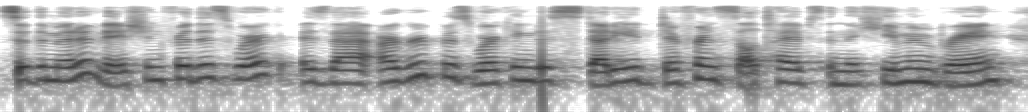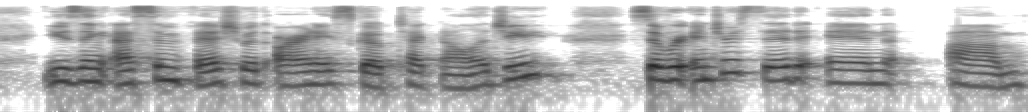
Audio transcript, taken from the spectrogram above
So the motivation for this work is that our group is working to study different cell types in the human brain using SM-FISH with RNAscope technology. So we're interested in um,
